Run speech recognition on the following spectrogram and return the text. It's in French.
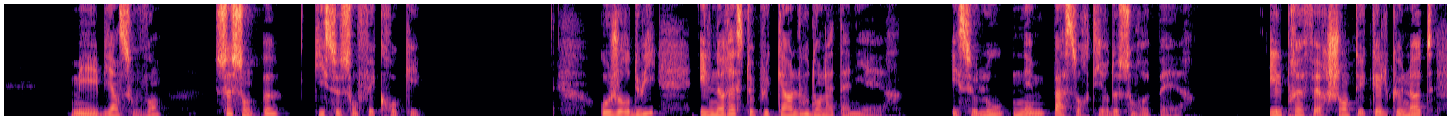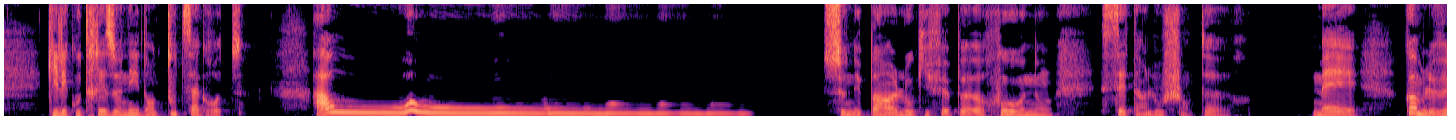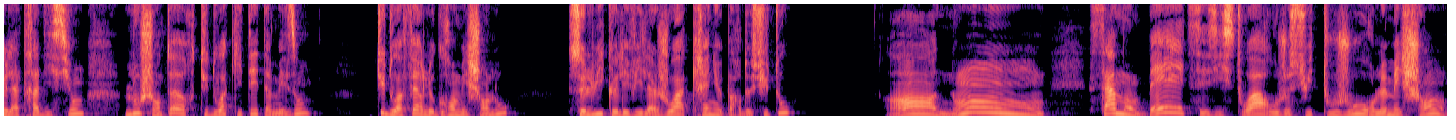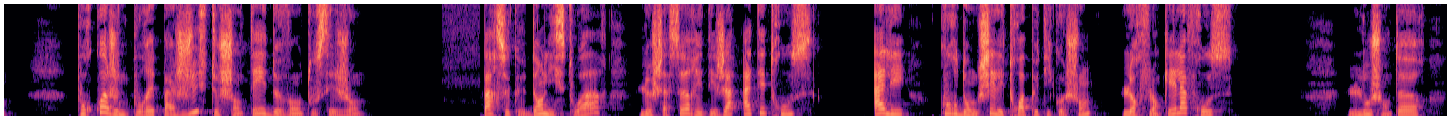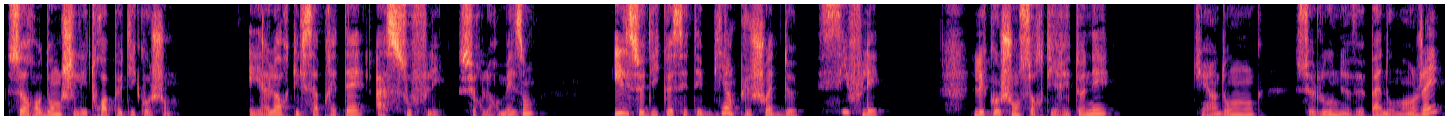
mais bien souvent, ce sont eux qui se sont fait croquer. Aujourd'hui, il ne reste plus qu'un loup dans la tanière, et ce loup n'aime pas sortir de son repère. Il préfère chanter quelques notes qu'il écoute résonner dans toute sa grotte. Aouh Ce n'est pas un loup qui fait peur, oh non, c'est un loup chanteur. Mais comme le veut la tradition, loup chanteur, tu dois quitter ta maison. Tu dois faire le grand méchant loup, celui que les villageois craignent par-dessus tout. Ah non. Ça m'embête ces histoires où je suis toujours le méchant. Pourquoi je ne pourrais pas juste chanter devant tous ces gens? Parce que dans l'histoire, le chasseur est déjà à tes trousses. Allez, cours donc chez les trois petits cochons, leur flanquer la frousse. Loup chanteur se rend donc chez les trois petits cochons. Et alors qu'il s'apprêtait à souffler sur leur maison, il se dit que c'était bien plus chouette de siffler. Les cochons sortirent étonnés. Tiens donc, ce loup ne veut pas nous manger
